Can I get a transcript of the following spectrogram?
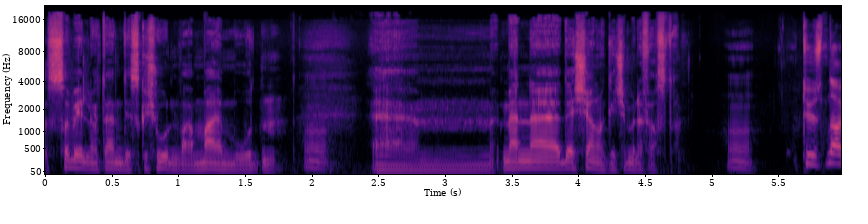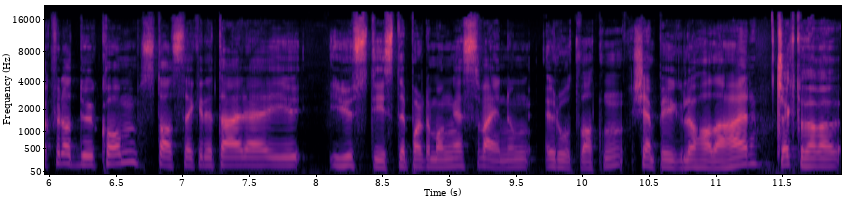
så vil nok den diskusjonen være mer moden. Mm. Men eh, det skjer nok ikke med det første. Tusen takk for at du kom, statssekretær i Justisdepartementet Sveinung Rotevatn. Kjempehyggelig å ha deg her. Kjekt å være her.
